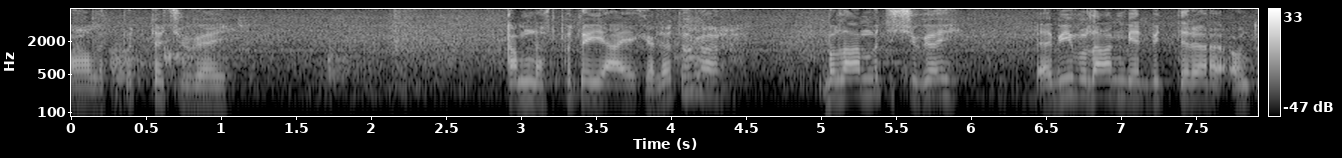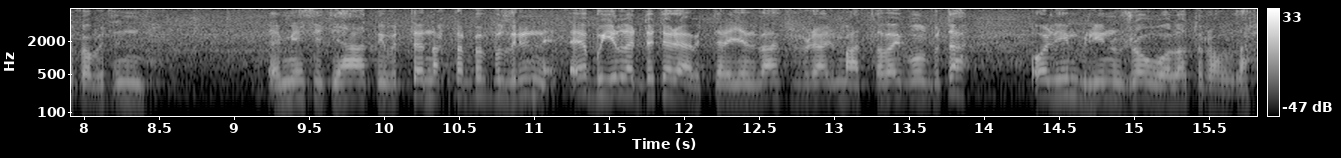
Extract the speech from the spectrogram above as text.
алық бұтта чүгәй. Яйы кәлі тұрар. Бұлам бұты чүгәй. Әбі бұлам бер біттері, онтыға бұтын әмесі тияты бұтта. Нақтар бұл бұлырын, ә бұйыларда төрәбіттері. Енді бәр февраль матлабай бол бұта. Олин білін ұжа ола тұралар.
